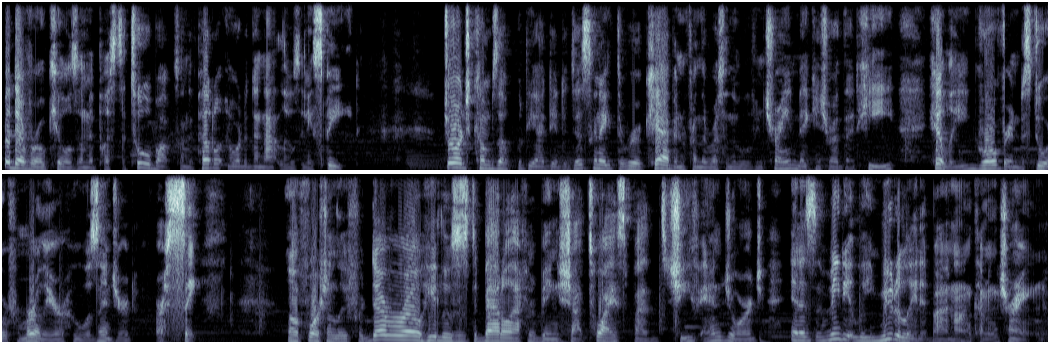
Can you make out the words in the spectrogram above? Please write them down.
but Devereaux kills him and puts the toolbox on the pedal in order to not lose any speed. George comes up with the idea to disconnect the rear cabin from the rest of the moving train, making sure that he, Hilly, Grover, and the steward from earlier, who was injured, are safe. Unfortunately for Devereaux, he loses the battle after being shot twice by the chief and George, and is immediately mutilated by an oncoming train.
